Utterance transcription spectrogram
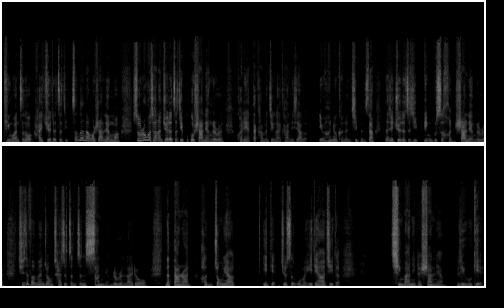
听完之后还觉得自己真的那么善良吗？所以如果常常觉得自己不够善良的人，快点带他们进来看一下了，因为很有可能基本上那些觉得自己并不是很善良的人，其实分分钟才是真正善良的人来的哦。那当然很重要。一点就是，我们一定要记得，请把你的善良留给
